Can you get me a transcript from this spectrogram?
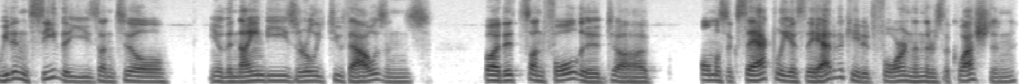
we didn't see these until, you know, the 90s, early 2000s. But it's unfolded uh, almost exactly as they advocated for. And then there's the question,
